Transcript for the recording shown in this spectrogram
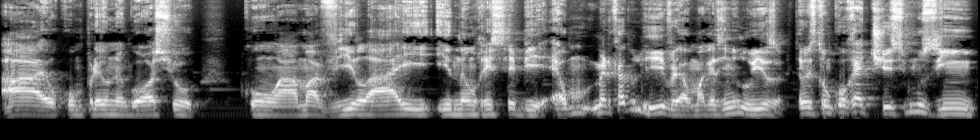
ah, eu comprei um negócio com a Mavi lá e, e, não recebi. É o Mercado Livre, é o Magazine Luiza. Então eles estão corretíssimos em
